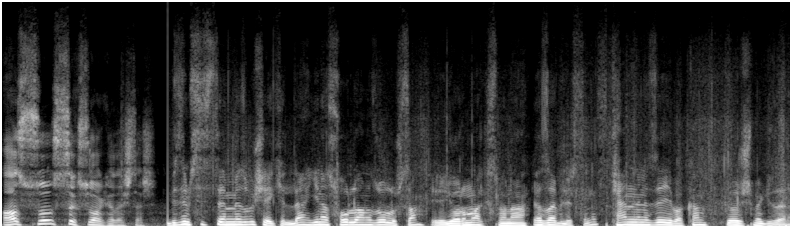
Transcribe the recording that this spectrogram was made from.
Az su, sık su arkadaşlar. Bizim sistemimiz bu şekilde. Yine sorularınız olursa e, yorumlar kısmına yazabilirsiniz. Kendinize iyi bakın. Görüşmek üzere.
